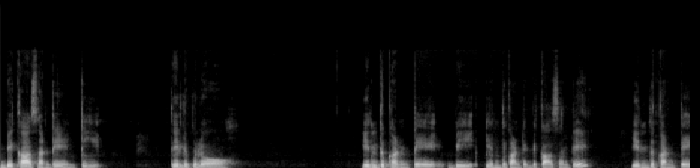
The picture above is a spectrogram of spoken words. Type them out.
బికాస్ అంటే ఏంటి? తెలుగులో ఎందుకంటే బి ఎందుకంటే బికాస్ అంటే ఎందుకంటే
